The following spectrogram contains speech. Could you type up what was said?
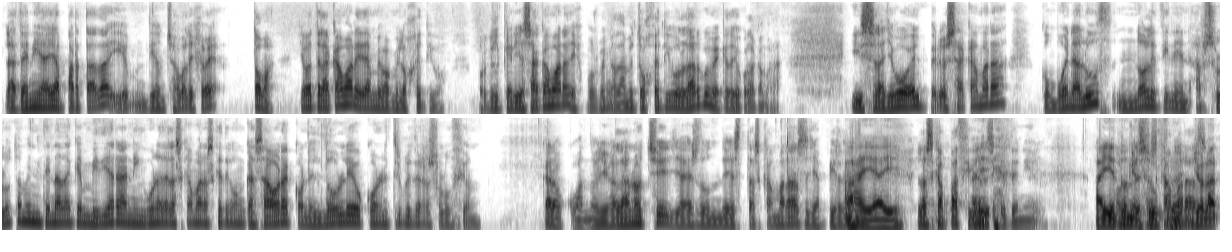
La tenía ahí apartada y un día un chaval le dije, ve, toma, llévate la cámara y dame para mí el objetivo. Porque él quería esa cámara, dije, pues venga, dame tu objetivo largo y me quedo yo con la cámara. Y se la llevó él, pero esa cámara con buena luz no le tienen absolutamente nada que envidiar a ninguna de las cámaras que tengo en casa ahora con el doble o con el triple de resolución. Claro, cuando llega la noche ya es donde estas cámaras ya pierden las capacidades que tenían. Ahí es donde sufro. Yo la,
